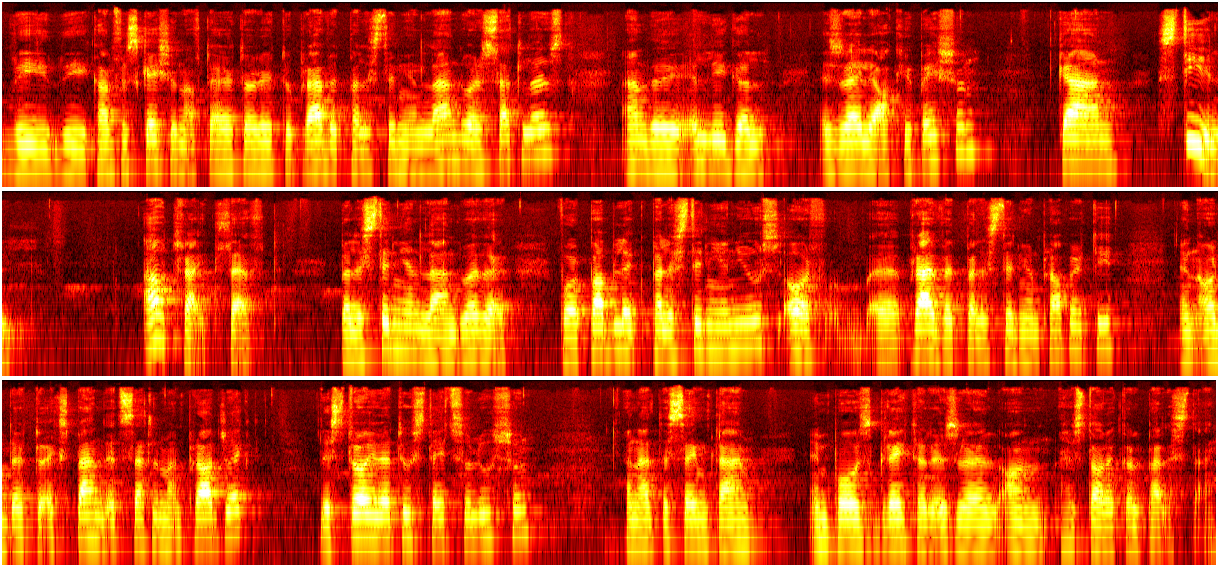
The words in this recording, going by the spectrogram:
the, the confiscation of territory to private Palestinian land where settlers and the illegal Israeli occupation can steal outright theft Palestinian land, whether for public Palestinian use or uh, private Palestinian property, in order to expand its settlement project, destroy the two state solution, and at the same time impose greater Israel on historical Palestine.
